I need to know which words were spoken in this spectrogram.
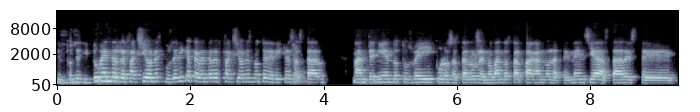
Entonces, si tú vendes refacciones, pues dedícate a vender refacciones, no te dediques a estar manteniendo tus vehículos, a estarlos renovando, a estar pagando la tenencia, a estar este,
